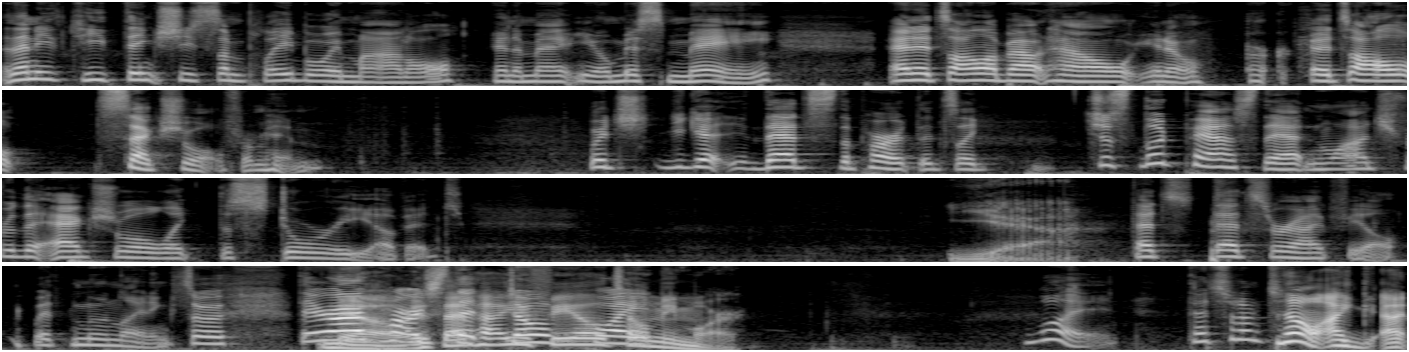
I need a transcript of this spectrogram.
and then he he thinks she's some Playboy model and a you know, Miss May, and it's all about how, you know, it's all sexual from him. Which you get that's the part that's like just look past that and watch for the actual like the story of it. Yeah. That's that's where I feel with moonlighting. So there are no, parts is that, how you don't feel? quite. Tell me more. What? That's what I'm. T- No, I, I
